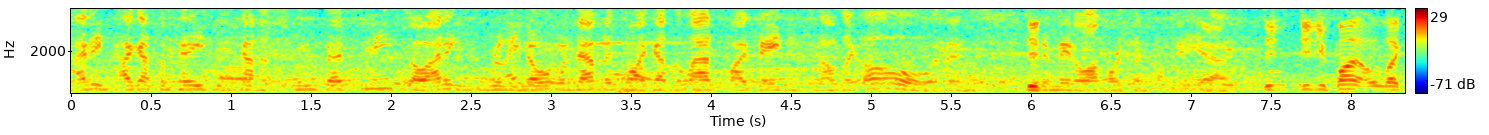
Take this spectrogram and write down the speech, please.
I didn't, I got the pages kind of spoon fed to me, so I didn't really know what was happening until I got the last five pages, and I was like, oh, and then Did- it made a lot more sense to me. Yeah. Did, did you find like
